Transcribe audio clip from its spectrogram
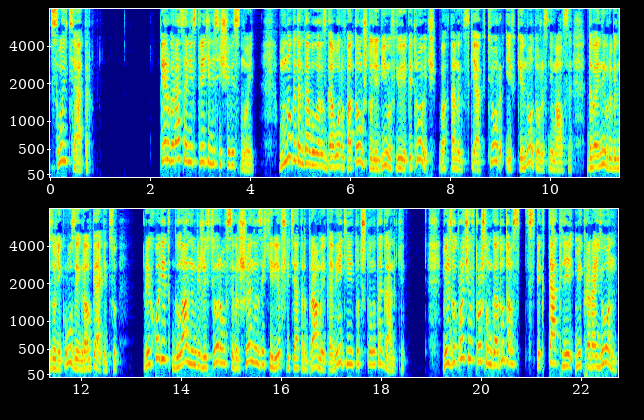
Свой театр. Первый раз они встретились еще весной. Много тогда было разговоров о том, что Любимов Юрий Петрович, вахтанговский актер и в кино тоже снимался, до войны в Робинзоне Крузо играл «Пятницу», приходит главным режиссером в совершенно захеревший театр драмы и комедии «Тот, что на Таганке». Между прочим, в прошлом году там в спектакле «Микрорайон»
